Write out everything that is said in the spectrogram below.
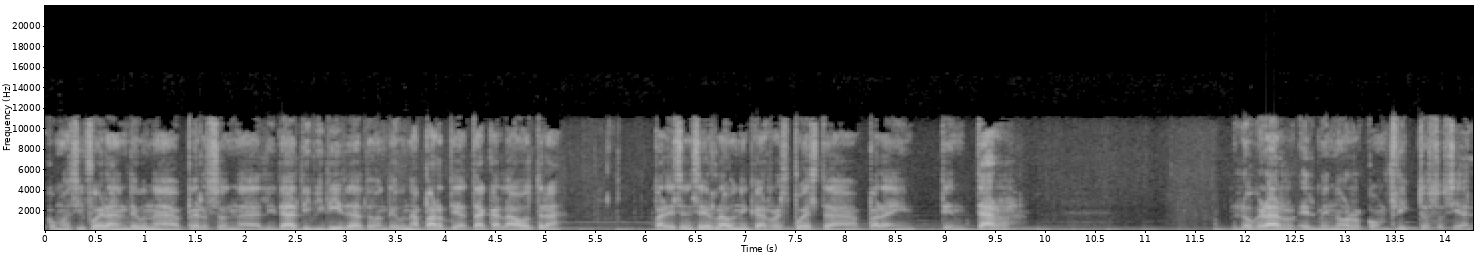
como si fueran de una personalidad dividida donde una parte ataca a la otra, parecen ser la única respuesta para intentar lograr el menor conflicto social.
